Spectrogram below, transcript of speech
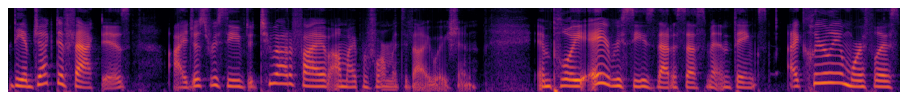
The objective fact is I just received a two out of five on my performance evaluation. Employee A receives that assessment and thinks, I clearly am worthless.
